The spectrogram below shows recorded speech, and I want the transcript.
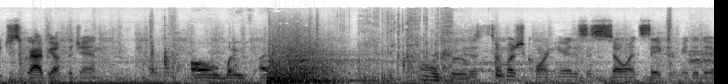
could just grab you off the gen. Oh wait, I. There's so much corn here. This is so unsafe for me to do.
